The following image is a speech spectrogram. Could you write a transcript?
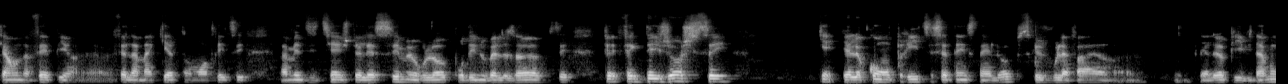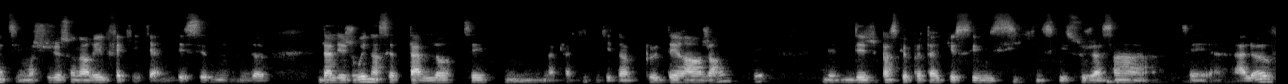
quand on a fait, puis on a fait la maquette, on a montré, elle m'a dit Tiens, je te laisse ces murs-là pour des nouvelles œuvres. Fait, fait, que déjà, je sais qu'elle a compris cet instinct-là, puis ce que je voulais faire. Euh, puis, là, puis évidemment, moi, je suis juste honoré le fait qu'elle décide d'aller jouer dans cette table-là, qui, qui est un peu dérangeante, parce que peut-être que c'est aussi ce qui est sous-jacent à l'œuvre.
